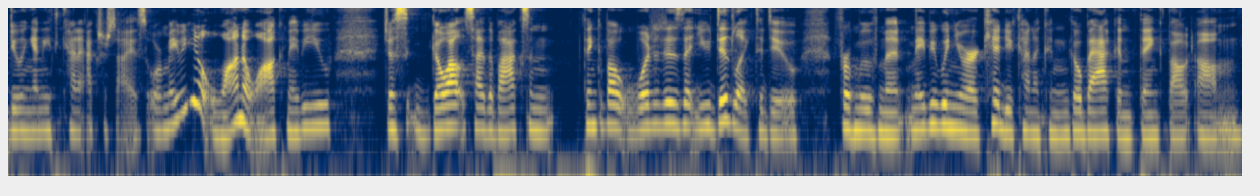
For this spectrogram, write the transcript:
doing any kind of exercise or maybe you don't want to walk maybe you just go outside the box and think about what it is that you did like to do for movement. Maybe when you were a kid you kind of can go back and think about um,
